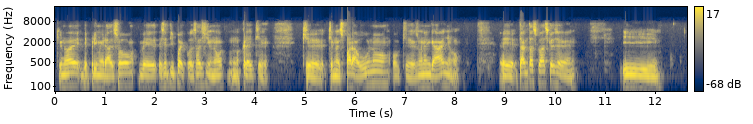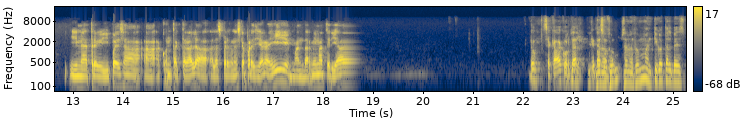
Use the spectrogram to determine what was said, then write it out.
que uno de, de primerazo ve ese tipo de cosas y uno, uno cree que, que, que, no es para uno o que es un engaño, eh, tantas cosas que se ven. Y, y me atreví pues a, a contactar a, la, a, las personas que aparecían ahí, mandar mi material. se acaba de cortar. ¿Qué pasó? Se nos, fue, se nos fue un momentico tal vez,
